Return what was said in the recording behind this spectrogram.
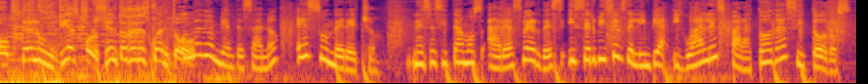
obtén un 10% de descuento. Un medio ambiente sano es un derecho. Necesitamos áreas verdes y servicios de limpia iguales para todas y todos.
